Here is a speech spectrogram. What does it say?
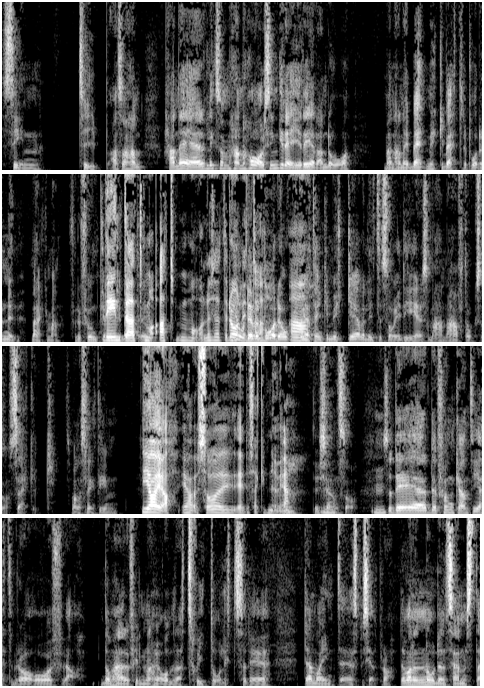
sin typ, alltså han, han är liksom, han har sin grej redan då, men han är mycket bättre på det nu, märker man. För det funkar Det är inte att, bättre. ma- att manuset är Jo, dåligt det är väl då? både och, Ja. men jag tänker mycket är väl lite så idéer som han har haft också, säkert. Som han har slängt in. Ja, ja, ja, så är det säkert nu ja. Mm, det känns Mm. så. Mm. Så det, det funkar inte jättebra och ja, de här filmerna har ju åldrats skitdåligt så det, den var inte speciellt bra. Det var nog den sämsta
